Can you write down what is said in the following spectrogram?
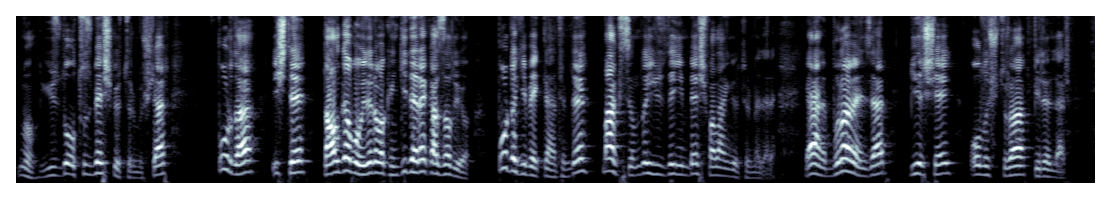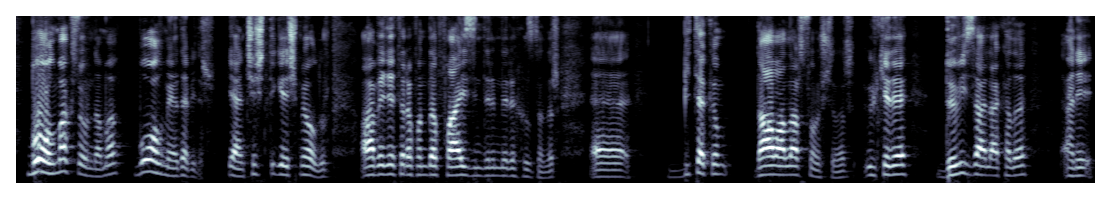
mu? %35 götürmüşler. Burada işte dalga boyları bakın giderek azalıyor. Buradaki beklentim de maksimumda %25 falan götürmeleri. Yani buna benzer bir şey oluşturabilirler. Bu olmak zorunda mı? Bu olmayabilir. Yani çeşitli gelişme olur. ABD tarafında faiz indirimleri hızlanır. Ee, bir takım davalar sonuçlanır. Ülkede dövizle alakalı hani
